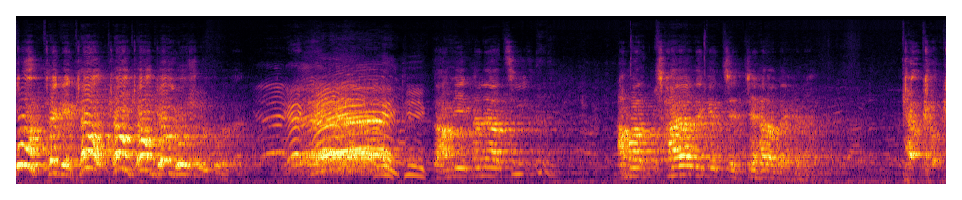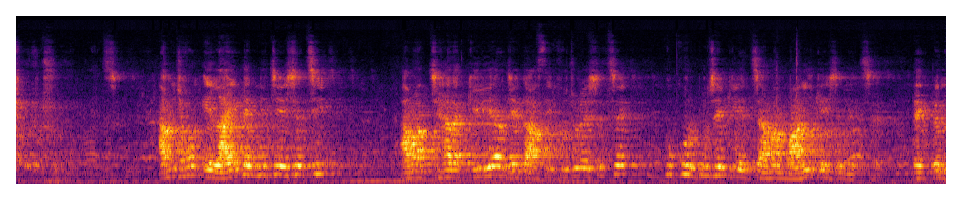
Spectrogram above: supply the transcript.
দূর থেকে খেও খেও খেও খেও খেও শুরু করে দেয়। আমি এখানে আছি। আমার ছায়া দেখেছে, চেহারা দেখে না। আমি যখন এই লাইটের নিচে এসেছি, আমার চেহারা ক্লিয়ার যেটা আসিফ হুজুর এসেছে, কুকুর বুঝে গিয়েছে, আমার মালিক এসে গেছে। দেখবেন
